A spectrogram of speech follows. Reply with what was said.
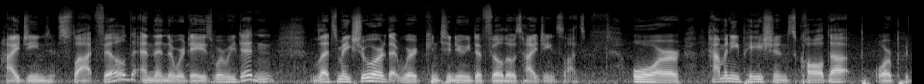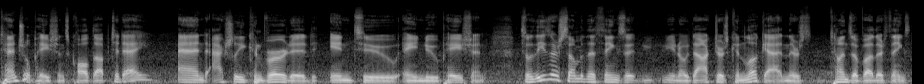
hygiene slot filled and then there were days where we didn't? Let's make sure that we're continuing to fill those hygiene slots. Or how many patients called up or potential patients called up today and actually converted into a new patient. So these are some of the things that you know doctors can look at and there's tons of other things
